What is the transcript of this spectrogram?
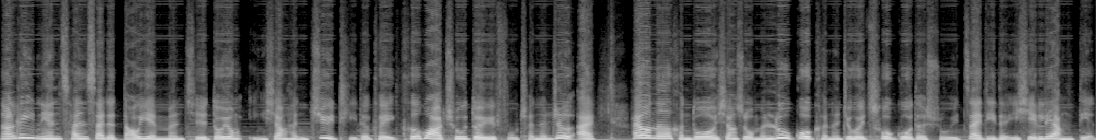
那历年参赛的导演们，其实都用影像很具体的，可以刻画出对于府城的热爱。还有呢，很多像是我们路过可能就会错过的属于在地的一些亮点。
